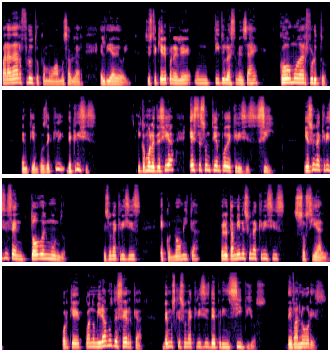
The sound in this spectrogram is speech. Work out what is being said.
para dar fruto, como vamos a hablar el día de hoy. Si usted quiere ponerle un título a este mensaje, ¿cómo dar fruto en tiempos de crisis? Y como les decía, este es un tiempo de crisis, sí. Y es una crisis en todo el mundo. Es una crisis económica, pero también es una crisis social. Porque cuando miramos de cerca vemos que es una crisis de principios, de valores.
